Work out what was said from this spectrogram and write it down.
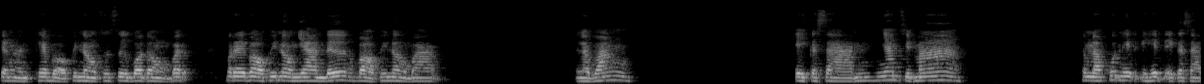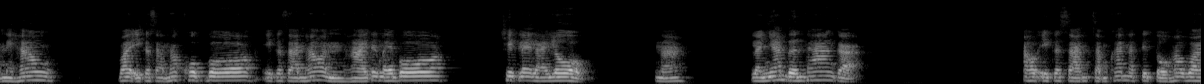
จังนั้นแค่บอกพี่น้องซื่อๆบ่ต้องบ่บ่ได้บอกพี่น้องยานเด้อบอกพี่น้องว่าระวัง เอกสารย่ำสิมาสำหรับคนเฮ็ดเฮ็ดเอกสารในเฮาว่าเอกสารเฮาครบบ่เอกสารเฮาอันหายจังไหนบ่เช็คหลายๆรอบนะแล้วย่ามเดินทางก็เอาเอกสารสำคัญนะติดตัวเฮาไว้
